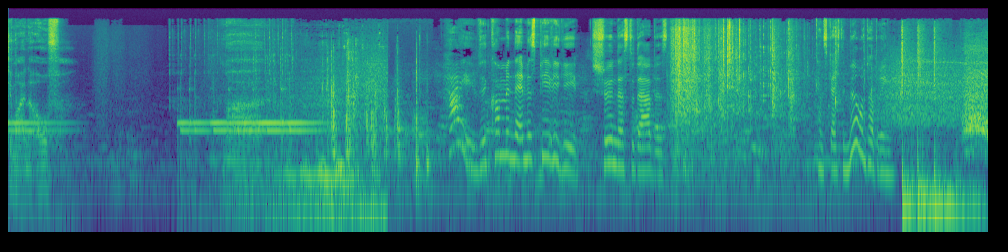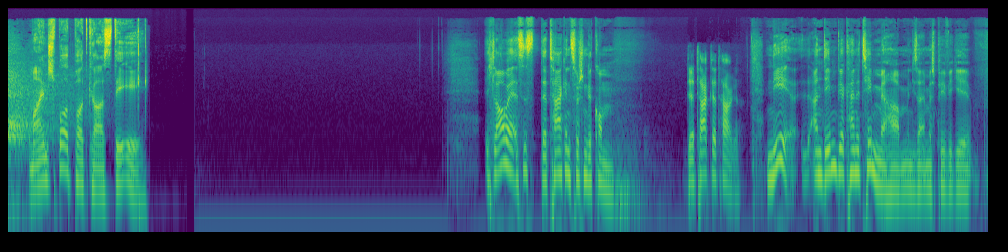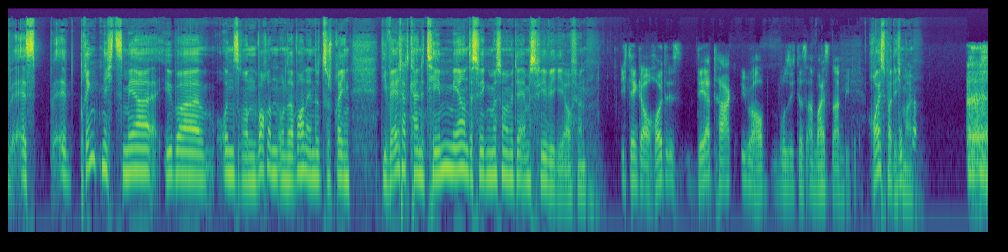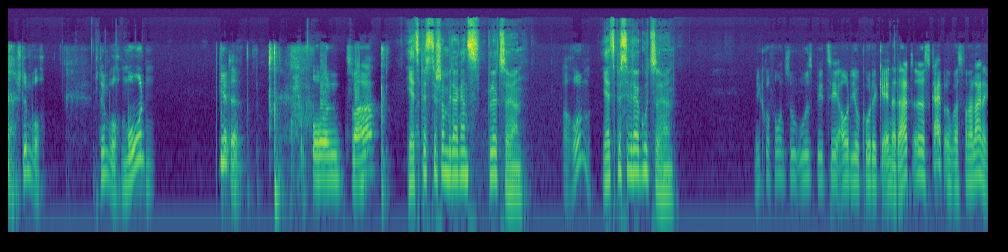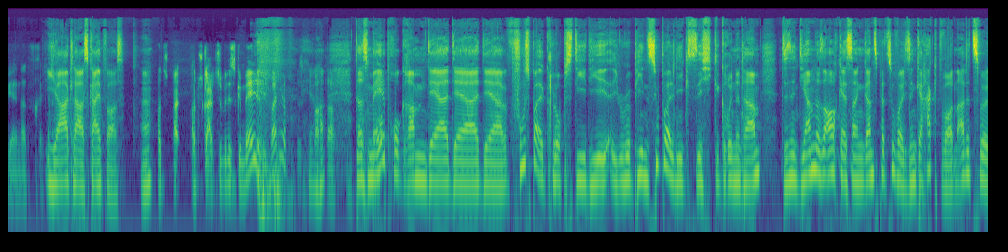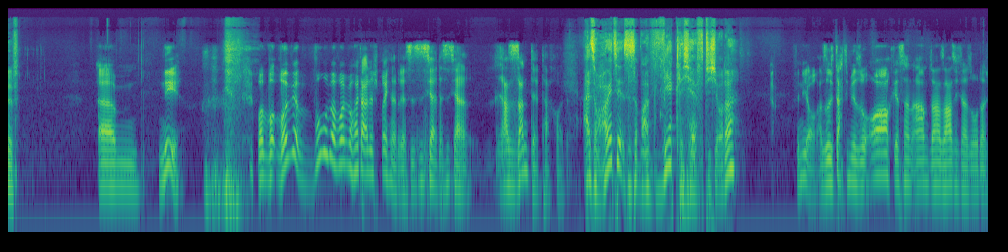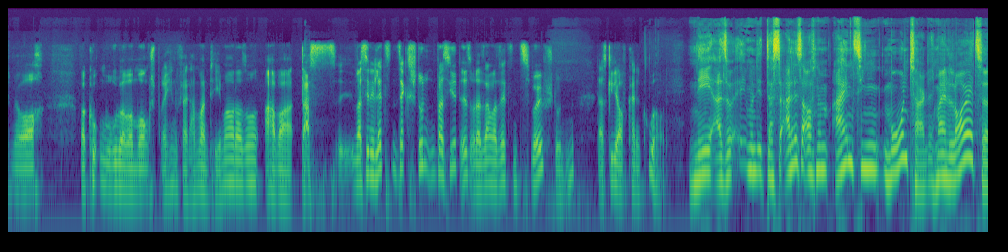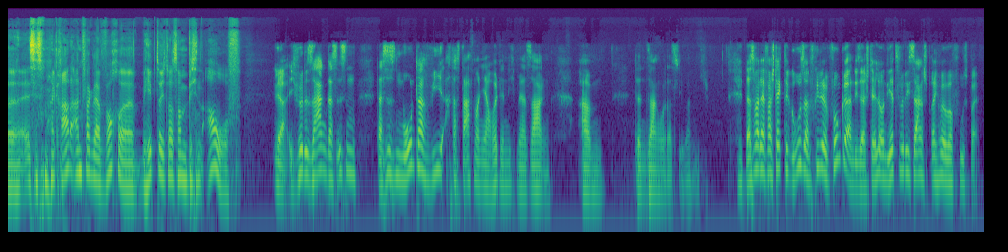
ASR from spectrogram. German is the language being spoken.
dir mal eine auf. Hi, willkommen in der MSP-WG. Schön, dass du da bist. Du kannst gleich den Müll runterbringen. mein Sportpodcast.de. Ich glaube, es ist der Tag inzwischen gekommen. Der Tag der Tage. Nee, an dem wir keine Themen mehr haben in dieser MSP-WG. Es bringt nichts mehr, über unseren Wochen, unser Wochenende zu sprechen. Die Welt hat keine Themen mehr und deswegen müssen wir mit der MSP-WG aufhören. Ich denke auch, heute ist der Tag überhaupt, wo sich das am meisten anbietet. Räusper dich mal. Stimmbruch. Stimmbruch. Mond. Vierte. Und zwar. Jetzt bist du schon wieder ganz blöd zu hören. Warum? Jetzt bist du wieder gut zu hören. Mikrofon zu USB-C Audio-Codec geändert. Da hat äh, Skype irgendwas von alleine geändert. Frech. Ja, klar, Skype war's. Ja? Hat, Skype, hat Skype zumindest gemeldet. Ich weiß nicht, ob das Ja. gemacht habe. Das Mail-Programm der, der, der Fußballclubs, die die European Super League sich gegründet haben, die, sind, die haben das auch gestern ganz per Zufall, die sind gehackt worden, alle zwölf. Ähm, nee. Woll- woll- wollen wir, worüber wollen wir heute alle sprechen, Andreas? Das ist ja, das ist ja rasant der Tag heute. Also heute ist es aber wirklich heftig, oder? Finde ich auch. Also ich dachte mir so, oh, gestern Abend da saß ich da so, dachte ich mir, oh, mal gucken, worüber wir morgen sprechen. Vielleicht haben wir ein Thema oder so. Aber das, was in den letzten sechs Stunden passiert ist, oder sagen wir letzten zwölf Stunden, das geht ja auf keine Kuhhaut. Nee, also das alles auf einem einzigen Montag. Ich meine, Leute, es ist mal gerade Anfang der Woche. Hebt euch das doch ein bisschen auf. Ja, ich würde sagen, das ist ein, das ist ein Montag wie, ach, das darf man ja heute nicht mehr sagen. Ähm, dann sagen wir das lieber nicht. Das war der versteckte Gruß an Friedhelm Funke an dieser Stelle. Und jetzt würde ich sagen, sprechen wir über Fußball.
